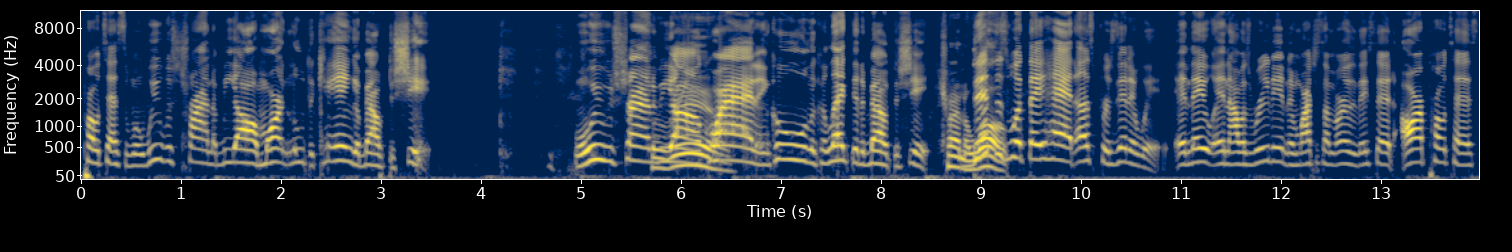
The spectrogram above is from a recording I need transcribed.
protesting. When we was trying to be all Martin Luther King about the shit. When we was trying to be all quiet and cool and collected about the shit. Trying to This walk. is what they had us presented with. And they and I was reading and watching something earlier. They said our protests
